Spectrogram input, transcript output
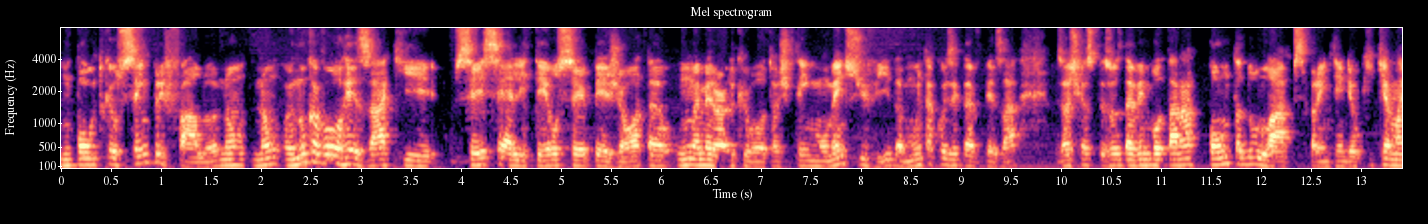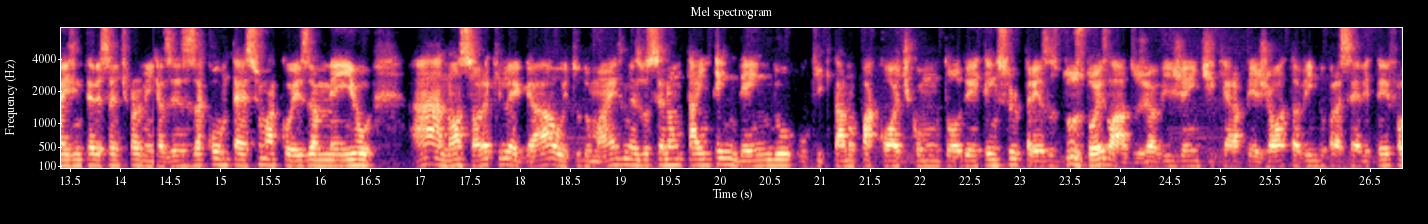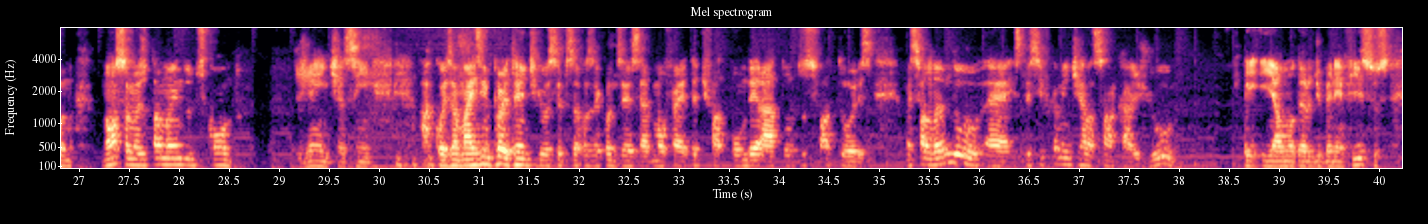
um ponto que eu sempre falo. Eu, não, não, eu nunca vou rezar que ser CLT ou ser PJ, um é melhor do que o outro. Acho que tem momentos de vida, muita coisa que deve pesar, mas acho que as pessoas devem botar na ponta do lápis para entender o que, que é mais interessante para mim. Que às vezes acontece uma coisa meio, ah, nossa, olha que legal e tudo mais, mas você não está entendendo o que está no pacote como um todo, e aí tem surpresas dos dois lados. Já vi gente que era PJ vindo para CLT falando, nossa, mas o tamanho do desconto gente, assim, a coisa mais importante que você precisa fazer quando você recebe uma oferta é de fato ponderar todos os fatores. Mas falando é, especificamente em relação a Caju e, e ao modelo de benefícios,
